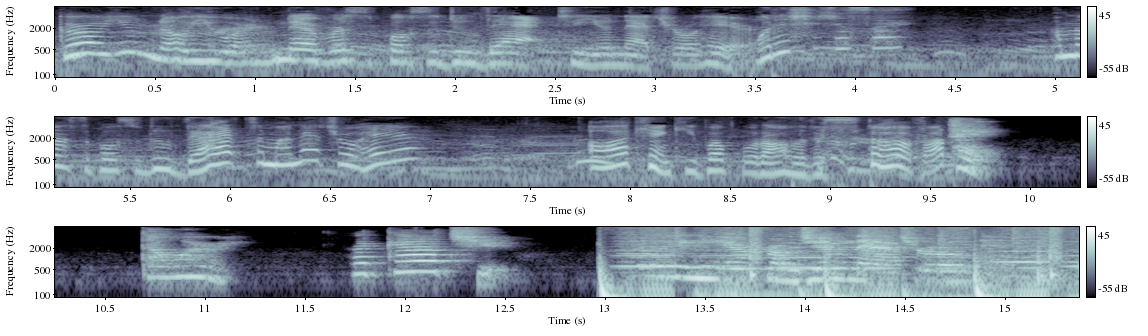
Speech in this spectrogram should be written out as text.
Girl, you know you are never supposed to do that to your natural hair. What did she just say? I'm not supposed to do that to my natural hair? Oh, I can't keep up with all of this stuff. I hey, don't worry. I got you. In here from Gym Naturals.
